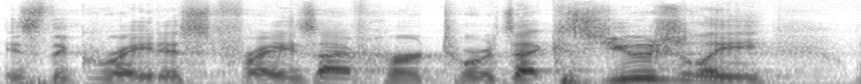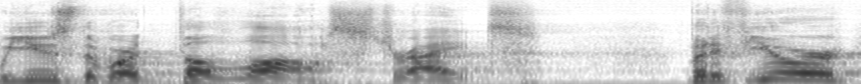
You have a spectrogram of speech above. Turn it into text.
is the greatest phrase I've heard towards that. Because usually we use the word the lost, right? But if you're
